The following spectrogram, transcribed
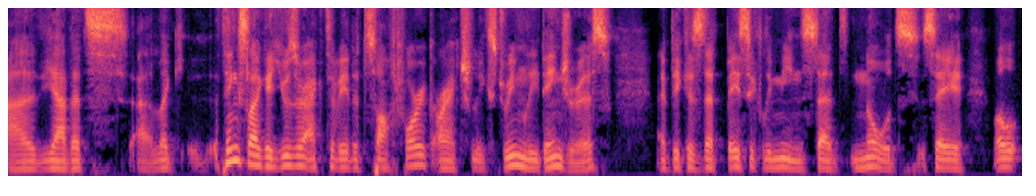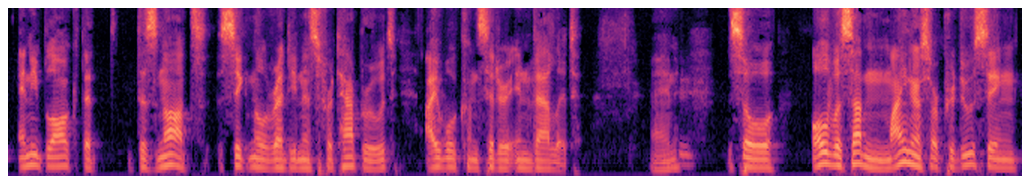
uh, yeah, that's uh, like things like a user activated soft fork are actually extremely dangerous uh, because that basically means that nodes say, well, any block that does not signal readiness for taproot, I will consider invalid. Right? Mm-hmm. So all of a sudden, miners are producing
